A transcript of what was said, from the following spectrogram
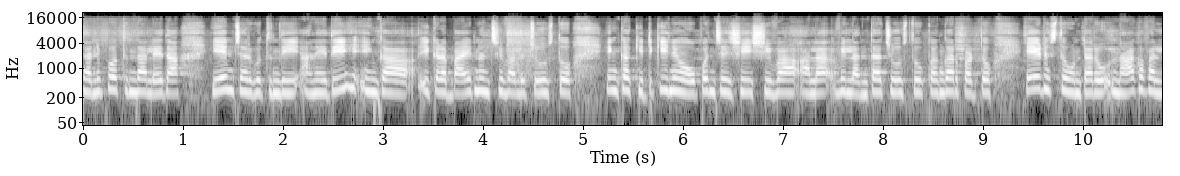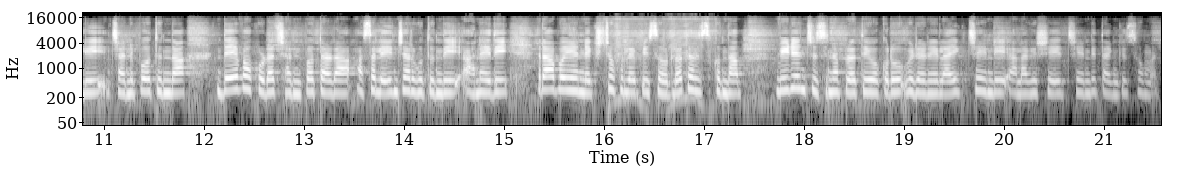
చనిపోతుందా లేదా? ఏం జరుగుతుంది అనేది ఇంకా ఇక్కడ బయట నుంచి వాళ్ళు చూస్తూ ఇంకా కిటికీని ఓపెన్ చేసి శివ అలా వీళ్ళంతా చూస్తూ కంగారు పడుతూ ఏడుస్తూ ఉంటారు. నాగవల్లి చనిపోతుందా? దేవ కూడా చనిపోతాడా? అసలు ఏం జరుగుతుంది అనేది రాబోయే నెక్స్ట్ ఫుల్ ఎపిసోడ్లో తెలుసుకుందాం. వీడియోని చూసిన ప్రతి ఒక్కరూ వీడియోని లైక్ చేయండి అలాగే షేర్ చేయండి. Thank you so much.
